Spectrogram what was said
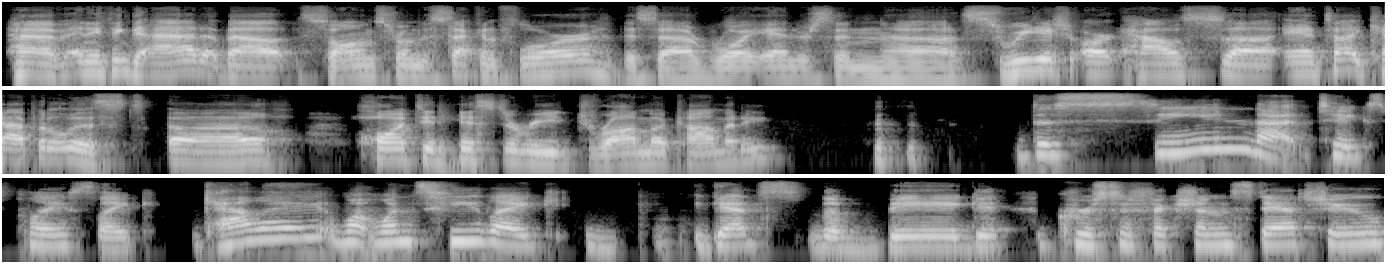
have anything to add about Songs from the Second Floor, this uh, Roy Andersson uh, Swedish art house uh, anti capitalist haunted history drama comedy? the scene that takes place like Kalle once he like gets the big crucifixion statue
